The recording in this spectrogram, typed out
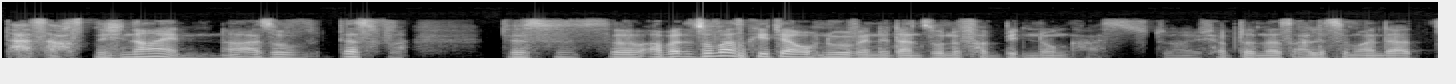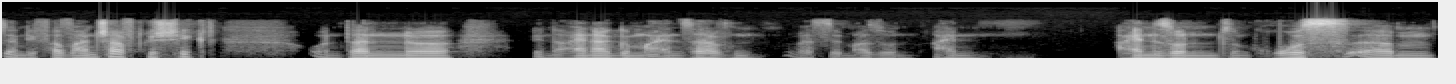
da sagst nicht nein. Ne? Also das, das ist, äh, aber sowas geht ja auch nur, wenn du dann so eine Verbindung hast. Ich habe dann das alles immer an die Verwandtschaft geschickt und dann äh, in einer gemeinsamen, was immer so ein, ein so ein, so ein groß ähm,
